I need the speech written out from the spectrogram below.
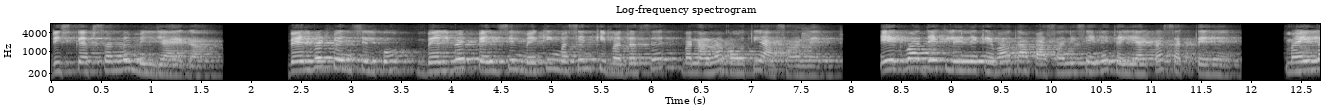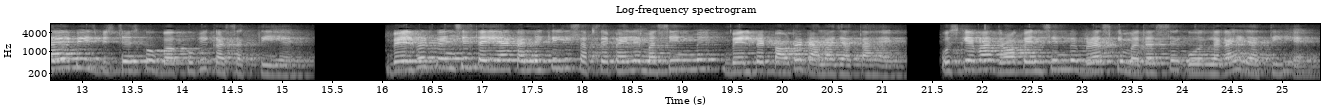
डिस्क्रिप्शन में मिल जाएगा। वेलवेट पेंसिल को वेलवेट पेंसिल मेकिंग मशीन की मदद से बनाना बहुत ही आसान है। एक बार देख लेने के बाद आप आसानी से इन्हें तैयार कर सकते हैं। महिलाएँ भी इस बिज़नेस को बखूबी कर सकती है। वेलवेट पेंसिल तैयार करने के लिए सबसे पहले मशीन में वेलवेट पाउडर डाला जाता है। उसके बाद रॉ पेंसिल में ब्रश की मदद से गोंद लगाई जाती है।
